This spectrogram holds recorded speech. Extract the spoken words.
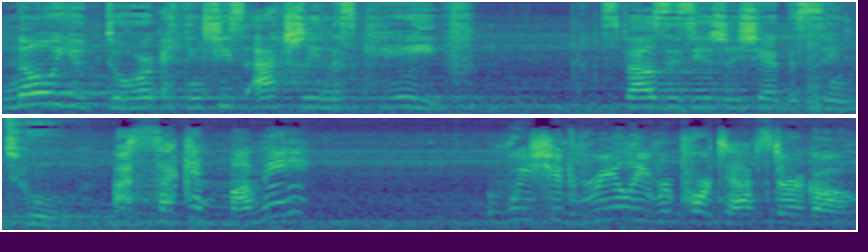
No, you dork. I think she's actually in this cave. Spouses usually share the same tomb. A second mummy? We should really report to Abstergo.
